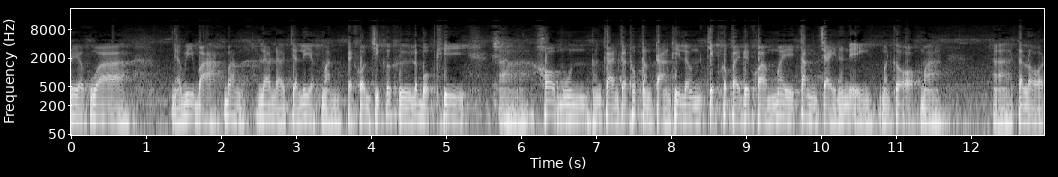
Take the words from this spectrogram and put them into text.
เรียกว่าวิบากบ้างแล้วเราจะเรียกมัน แต่ความจริงก็คือระบบที่ข้อมูลถึงการกระทบต่างๆ ที่เราเก็บเข้าไปด้วยความไม่ตั้งใจนั่นเอง มันก็ออกมาตลอด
